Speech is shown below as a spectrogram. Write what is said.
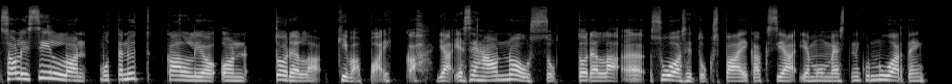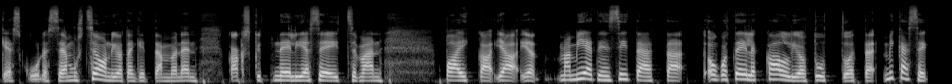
Se oli silloin, mutta nyt Kallio on todella kiva paikka ja, ja sehän on noussut todella äh, suosituksi paikaksi ja, ja mun mielestä niin kuin nuorten keskuudessa. Ja musta se on jotenkin tämmöinen 24-7 paikka. Ja, ja mä mietin sitä, että onko teille Kallio tuttu, että mikä se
